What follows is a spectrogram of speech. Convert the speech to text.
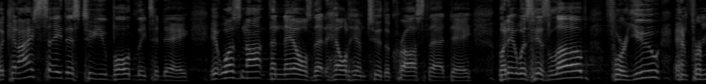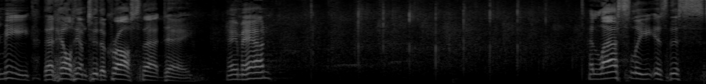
But can I say this to you boldly today? It was not the nails that held him to the cross that day, but it was his love for you and for me that held him to the cross that day. Amen. And lastly, is this,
